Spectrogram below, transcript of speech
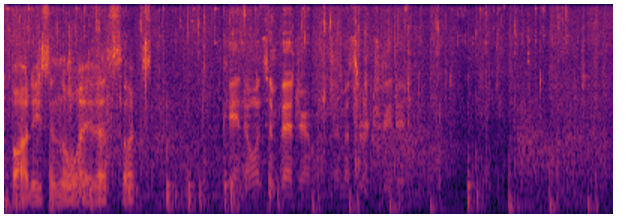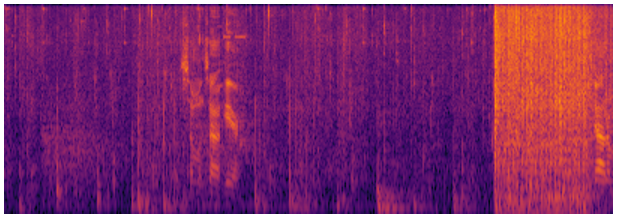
That body's in the way. That sucks. Okay, no one's in bedroom. They must have retreated. Someone's out here. Got him.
